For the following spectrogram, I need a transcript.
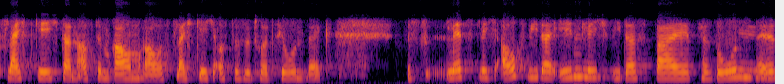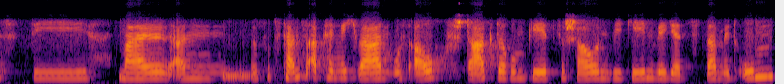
vielleicht gehe ich dann aus dem Raum raus, vielleicht gehe ich aus der Situation weg. Ist letztlich auch wieder ähnlich, wie das bei Personen ist, die mal an substanzabhängig waren, wo es auch stark darum geht zu schauen, wie gehen wir jetzt damit um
